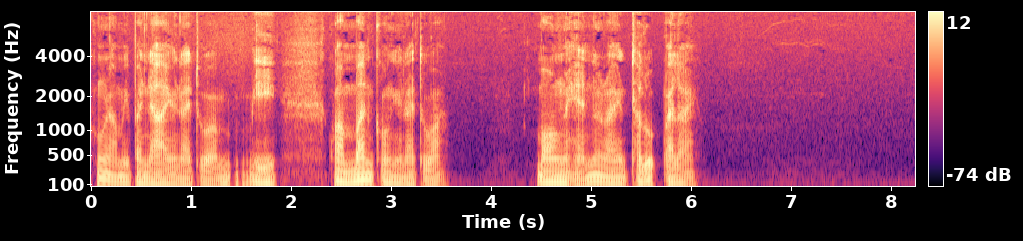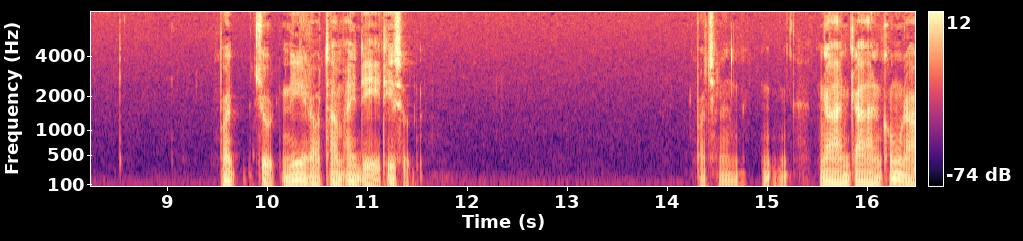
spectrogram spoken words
ของเรามีปัญญาอยู่ในตัว มีความมั่นคงอยู่ในตัว มองเห็นอะไรทะลุไปเลยเพราะจุดนี้เราทำให้ดีที่สุด เพราะฉะนั้นงานการของเรา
